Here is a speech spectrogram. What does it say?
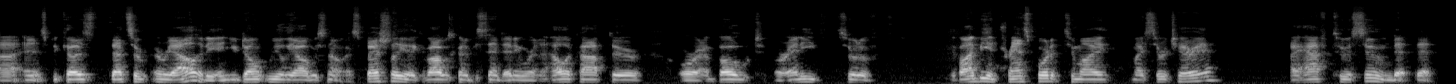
Uh, and it's because that's a, a, reality and you don't really always know especially like if i was going to be sent anywhere in a helicopter or in a boat or any sort of if i'm being transported to my my search area i have to assume that that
